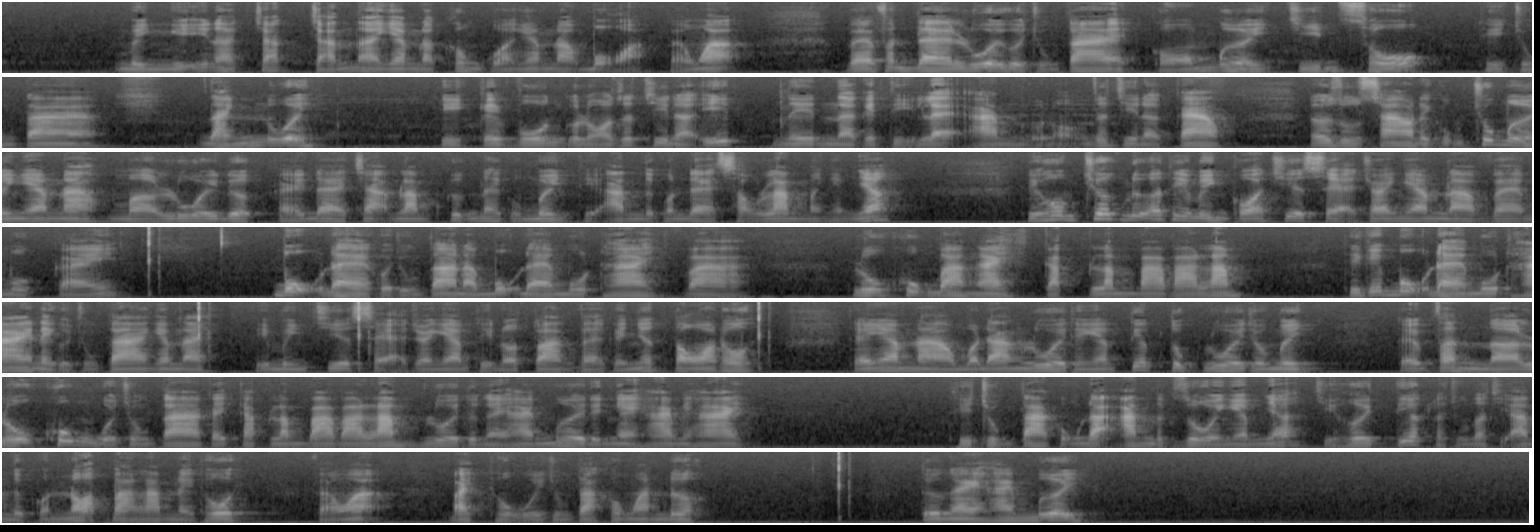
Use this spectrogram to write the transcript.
mình nghĩ là chắc chắn là anh em là không có anh em nào bỏ, phải không ạ? Về phần đề lui của chúng ta có 19 số thì chúng ta đánh nuôi thì cái vốn của nó rất chi là ít, nên là cái tỷ lệ ăn của nó cũng rất chi là cao. Rồi dù sao thì cũng chúc mừng anh em nào mà nuôi được cái đề chạm năm cứng này của mình thì ăn được con đề 65 anh em nhé. Thì hôm trước nữa thì mình có chia sẻ cho anh em là về một cái bộ đề của chúng ta là bộ đề 12 và lô khung 3 ngày, cặp 5335 thì cái bộ đề 12 này của chúng ta anh em này, thì mình chia sẻ cho anh em thì nó toàn về cái nhất to thôi. Thì anh em nào mà đang nuôi thì anh em tiếp tục nuôi cho mình cái phần à, lô khung của chúng ta, cái cặp 5335 nuôi từ ngày 20 đến ngày 22 thì chúng ta cũng đã ăn được rồi anh em nhé. Chỉ hơi tiếc là chúng ta chỉ ăn được con nót 35 này thôi, phải không ạ? Bạch thủ thì chúng ta không ăn được. Từ ngày 20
